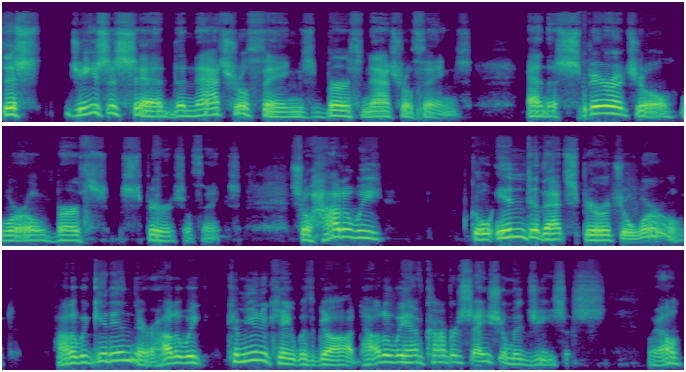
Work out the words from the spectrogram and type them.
This Jesus said the natural things birth natural things, and the spiritual world births spiritual things. So, how do we go into that spiritual world? How do we get in there? How do we communicate with God? How do we have conversation with Jesus? Well,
